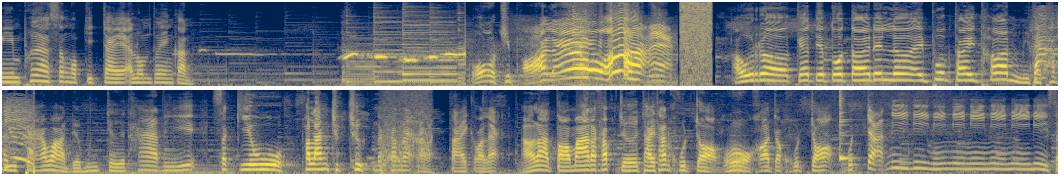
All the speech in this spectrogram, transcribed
มีมเพื่อสงบจิตใจอารมณ์ตัวเองก่อน โอ้ชิบหายแล้วอ เอาเถอะแกเตรียมตัวตายได้เลยไอ้พวกไททันมีไททันนาฬิกาว่ะเดี๋ยวมึงเจอท่านี้ สกิลพลังฉึกๆนะครับนะอ้าวตายก่อนแล้วเอาล่ะต่อมานะครับ เจอไททันขุดเจาะโอ้เขาจะขุดเจาะขุดเจาะนี่นี่นี่นี่นี่นี่นี่นี่ส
